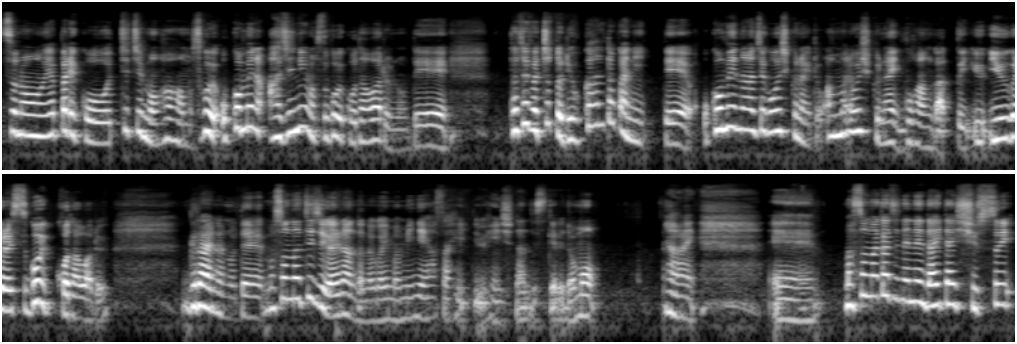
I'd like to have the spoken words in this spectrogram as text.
そのやっぱりこう父も母もすごいお米の味にはすごいこだわるので例えばちょっと旅館とかに行ってお米の味が美味しくないとあんまり美味しくないご飯がっていうぐらいすごいこだわる。ぐらいなので、まあ、そんな知事が選んだのが今ミネアサヒっていう品種なんですけれども。はい。えーまあ、そんな感じでね大体出水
